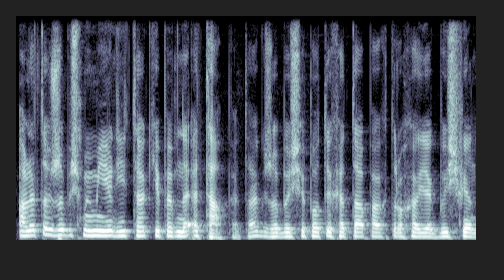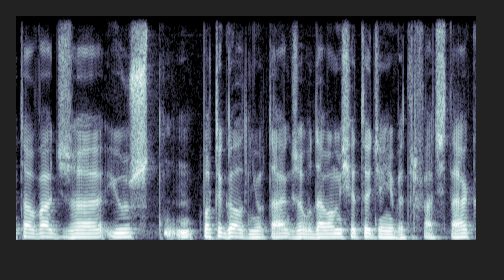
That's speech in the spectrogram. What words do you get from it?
ale też, żebyśmy mieli takie pewne etapy, tak? Żeby się po tych etapach trochę jakby świętować, że już po tygodniu, tak? Że udało mi się tydzień wytrwać, tak?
